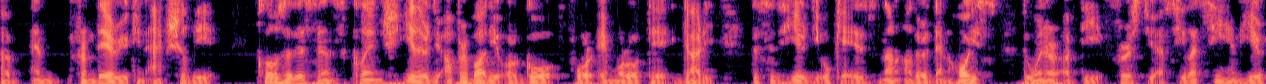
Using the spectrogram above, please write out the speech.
Uh, and from there, you can actually close the distance, clinch either the upper body or go for a Morote Gari. This is here. The Uke is none other than Royce, the winner of the first UFC. Let's see him here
